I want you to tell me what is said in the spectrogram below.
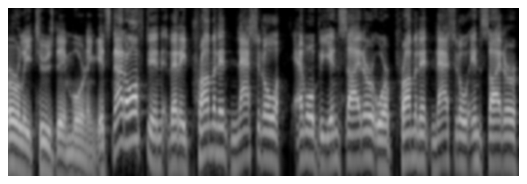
Early Tuesday morning. It's not often that a prominent national MLB insider or prominent national insider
